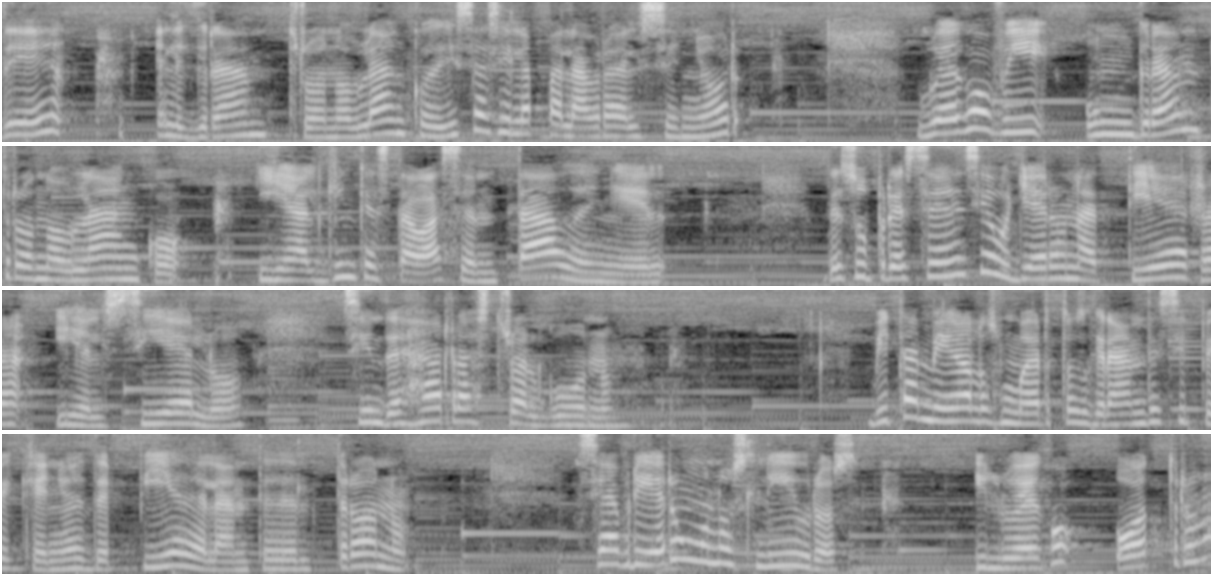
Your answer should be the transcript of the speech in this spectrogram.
de el gran trono blanco. Dice así la palabra del Señor. Luego vi un gran trono blanco y alguien que estaba sentado en él. De su presencia huyeron la tierra y el cielo sin dejar rastro alguno. Vi también a los muertos grandes y pequeños de pie delante del trono. Se abrieron unos libros y luego otro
